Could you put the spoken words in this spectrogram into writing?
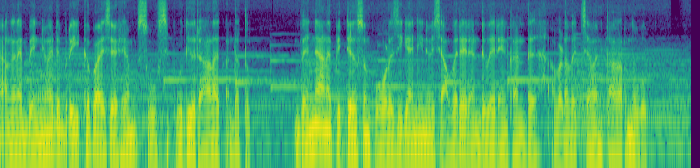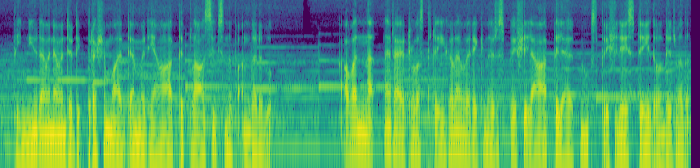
അങ്ങനെ ബെന്നുമായിട്ട് ബ്രേക്കപ്പ് ആയ ശേഷം സൂസി പുതിയൊരാളെ കണ്ടെത്തും. ബെന്നാണ് പിറ്റേ ദിവസം കോളേജ് ക്യാന്റീനിൽ വെച്ച് അവരെ രണ്ടുപേരെയും കണ്ട് അവിടെ വെച്ച് അവൻ തകർന്നു പോകും. പിന്നീട് അവൻ അവന്റെ ഡിപ്രഷൻ മാറ്റാൻ വേണ്ടി ആർട്ട് ക്ലാസ്സിൽ ചെന്ന് പങ്കെടുക്കും. അവൻ നഗ്നരായിട്ടുള്ള സ്ത്രീകളെ വരയ്ക്കുന്ന ഒരു സ്പെഷ്യൽ ആർട്ടിലായിരുന്നു സ്പെഷ്യലൈസ്ഡ് ചെയ്തുകൊണ്ടിരുന്നത്.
